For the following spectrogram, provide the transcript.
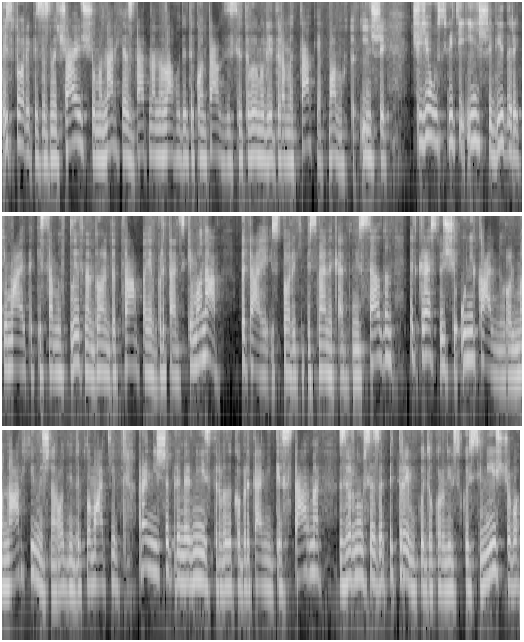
Історики зазначають, що монархія здатна налагодити контакт зі світовими лідерами так, як мало хто інший. Чи є у світі інший лідер, який має такий самий вплив на Дональда Трампа, як британський монарх? Питає історик і письменник Ентоні Селдон, підкреслюючи унікальну роль монархії в міжнародній дипломатії. Раніше прем'єр-міністр Великобританії Кір Стармер звернувся за підтримкою до королівської сім'ї, щоб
